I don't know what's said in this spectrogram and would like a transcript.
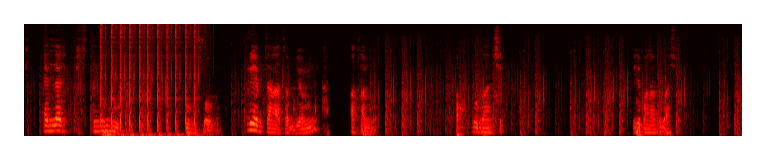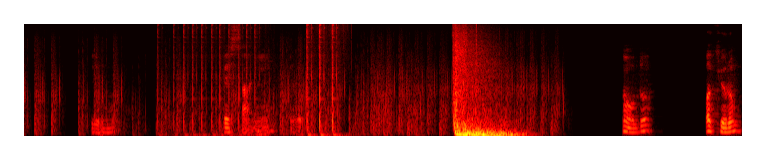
pikseller, pikselleri bulmuş oldum. Buraya bir tane atabiliyor muyum? Atamıyorum. Tamam, buradan çık. Biri bana bulaş. Biri bana. 5 saniye. Evet. Ne oldu? Bakıyorum.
